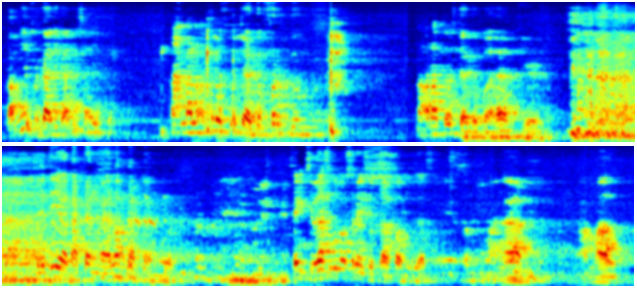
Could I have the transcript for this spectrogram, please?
Tapi berkali-kali saya itu. Nak melok terus udah ke fardu. Nak orang terus udah ke bahagia. Jadi ya kadang melok, kadang ora. Saya jelas kalau sering sudah jelas. Maaf, amal.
